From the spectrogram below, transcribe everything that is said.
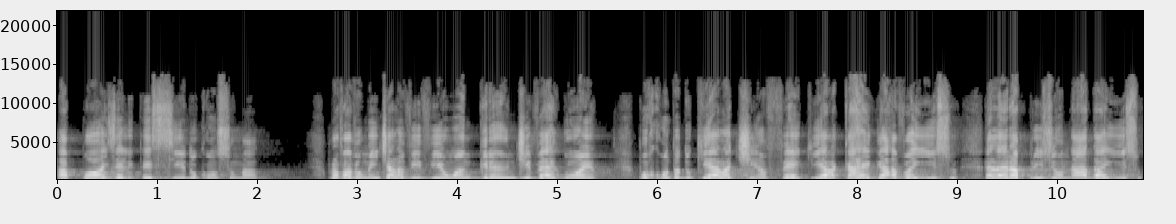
após ele ter sido consumado. Provavelmente ela vivia uma grande vergonha por conta do que ela tinha feito e ela carregava isso, ela era aprisionada a isso,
